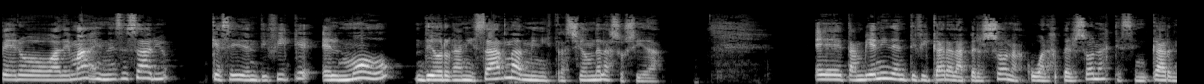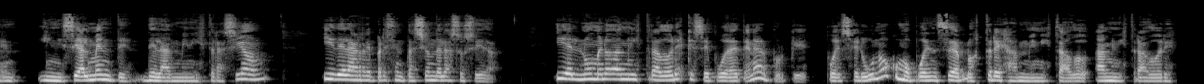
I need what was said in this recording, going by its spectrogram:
Pero además es necesario que se identifique el modo de organizar la administración de la sociedad. Eh, también identificar a la persona o a las personas que se encarguen inicialmente de la administración y de la representación de la sociedad. Y el número de administradores que se pueda tener, porque puede ser uno como pueden ser los tres administradores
